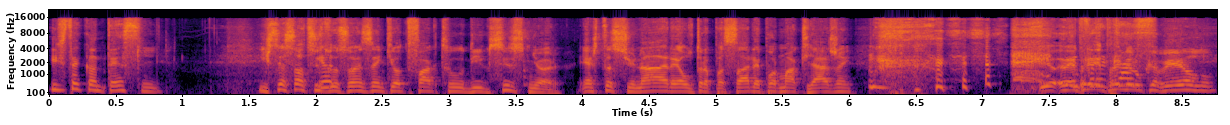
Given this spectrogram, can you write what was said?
isto acontece-lhe. Isto é só de situações em que eu de facto digo, sim senhor, é estacionar, é ultrapassar, é pôr maquilhagem, é, é prender o cabelo.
